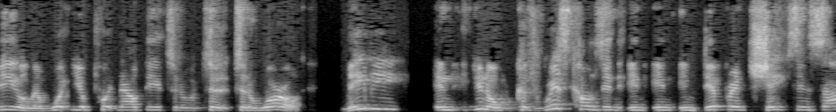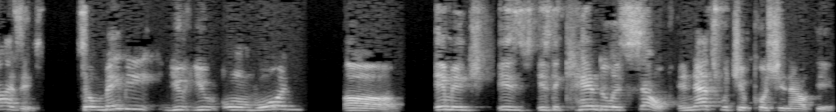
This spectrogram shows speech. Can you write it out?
feel and what you're putting out there to the to, to the world. Maybe and you know, because risk comes in, in in in different shapes and sizes. So maybe you you on one uh image is is the candle itself, and that's what you're pushing out there.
